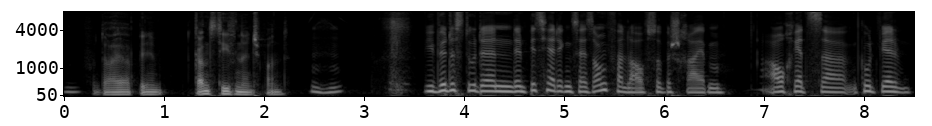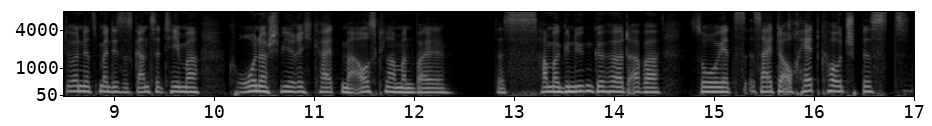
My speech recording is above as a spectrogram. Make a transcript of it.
mhm. von daher bin ich ganz tiefenentspannt. Mhm. Wie würdest du denn den bisherigen Saisonverlauf so beschreiben? Auch jetzt, äh, gut, wir würden jetzt mal dieses ganze Thema Corona-Schwierigkeiten mal ausklammern, weil das haben wir genügend gehört, aber so jetzt, seit du auch Head Coach bist.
